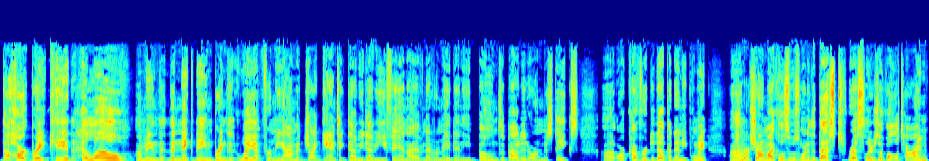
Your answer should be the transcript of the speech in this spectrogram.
the Heartbreak Kid, hello. I mean, the, the nickname brings it way up for me. I'm a gigantic WWE fan. I have never made any bones about it or mistakes uh, or covered it up at any point. Um, Sure. Shawn Michaels was one of the best wrestlers of all time.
